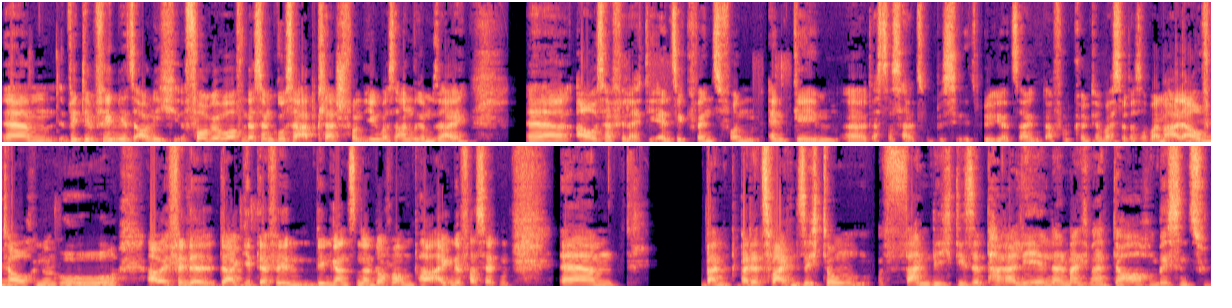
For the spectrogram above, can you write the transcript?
ähm, wird dem Film jetzt auch nicht vorgeworfen, dass er ein großer Abklatsch von irgendwas anderem sei. Äh, außer vielleicht die Endsequenz von Endgame, äh, dass das halt so ein bisschen inspiriert sein davon könnte, weißt du, dass auf einmal alle mhm. auftauchen und hoho. Aber ich finde, da gibt der Film dem Ganzen dann doch noch ein paar eigene Facetten. Ähm, beim, bei der zweiten Sichtung fand ich diese Parallelen dann manchmal doch ein bisschen zu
